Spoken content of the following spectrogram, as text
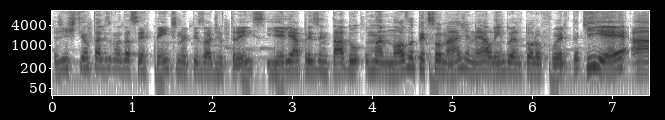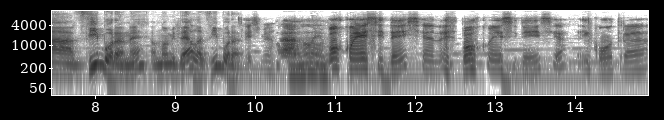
a gente tem o Talismã da Serpente no episódio 3 e ele é apresentado uma nova personagem, né, além do El Toro Fuerte, que é a Víbora, né? É o nome dela? Víbora? É isso mesmo. Ah, não lembro. Por coincidência, né? Por coincidência, encontra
